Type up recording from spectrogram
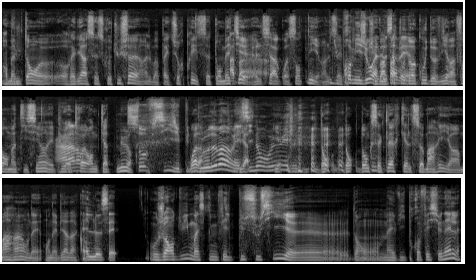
en même temps, euh, Aurélia sait ce que tu fais, hein. elle va pas être surprise, c'est ton métier, ah bah, elle sait à quoi s'en tenir. Hein. du premier jour, tu elle va pas tout d'un coup devenir informaticien et puis ah être entre quatre murs. Sauf si j'ai plus de boulot demain, mais sinon oui. donc c'est clair qu'elle se marie à un marin, on est, on est bien d'accord. Elle le sait. Aujourd'hui, moi, ce qui me fait le plus souci dans ma vie professionnelle,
